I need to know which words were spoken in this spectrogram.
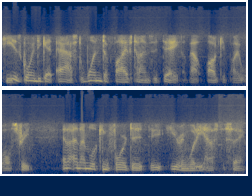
he is going to get asked one to five times a day about Occupy Wall Street and, and I'm looking forward to, to hearing what he has to say.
